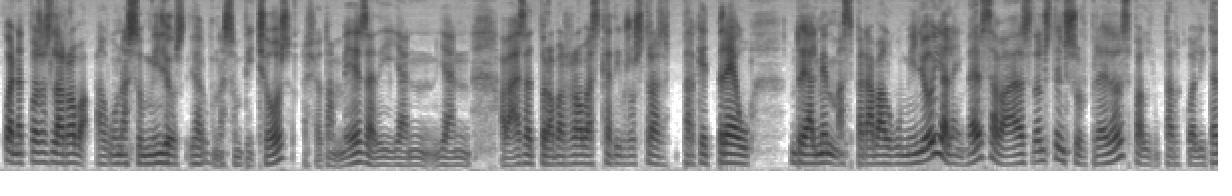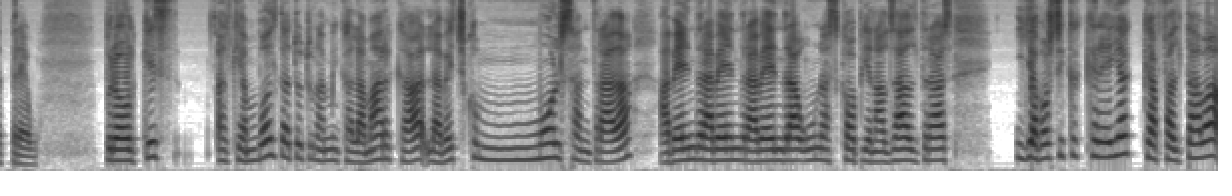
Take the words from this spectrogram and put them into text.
Quan et poses la roba, algunes són millors i algunes són pitjors, això també, és a dir, hi ha, hi ha, a vegades et proves robes que dius, ostres, per aquest preu realment m'esperava alguna millor i a la inversa, a vegades doncs, tens sorpreses per, per qualitat-preu. Però el que és el que envolta tot una mica la marca, la veig com molt centrada a vendre, a vendre, a vendre, unes copien els altres, i llavors sí que creia que faltava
